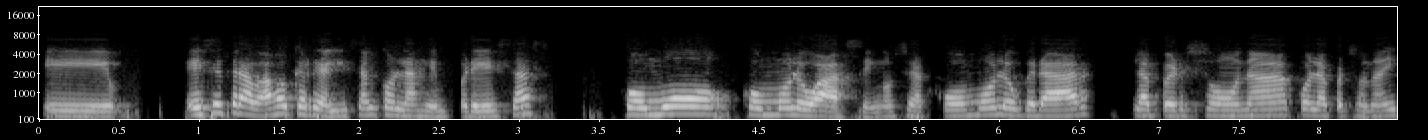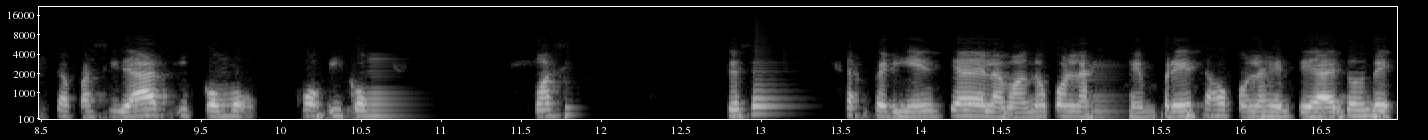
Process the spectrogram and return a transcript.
ese trabajo que realizan con las empresas, ¿cómo, ¿cómo lo hacen? O sea, ¿cómo lograr la persona con la persona de discapacidad y cómo, y cómo hace esa experiencia de la mano con las empresas o con las entidades donde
